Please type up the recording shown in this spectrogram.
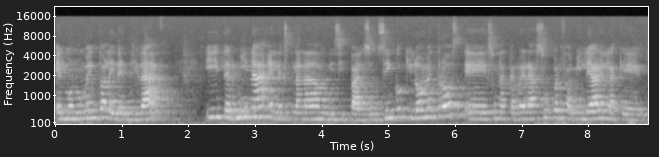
el Monumento a la Identidad, y termina en la explanada municipal. Son 5 kilómetros, es una carrera súper familiar en la que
